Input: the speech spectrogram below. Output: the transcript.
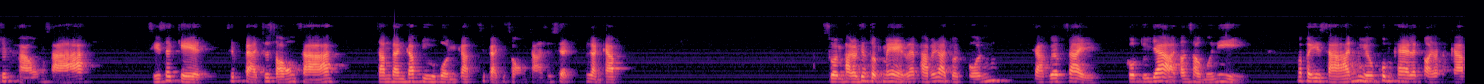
17.5 องศาศรีสะเกด 18.2 องศาทำกันครับอยู่บนกับ 18.2 องศาเซลเซียสเพื่อนครับ ส่วนภาพดาวเทียมตรวจเมฆและภาพเรดาร์ตรวจฝนจากเว็บไซต์กรมตุยาตอนเสาร์มื้อนี้มาไปอีสานมีอยู่คุ้มแค่เล็กน้อยแล้นะครับ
